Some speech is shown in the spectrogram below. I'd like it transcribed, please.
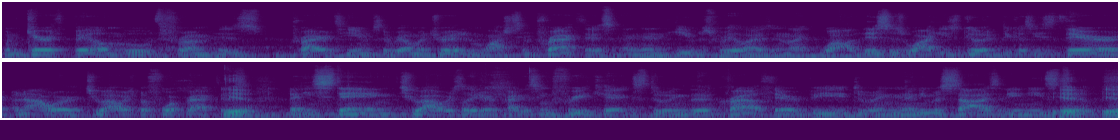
when Gareth Bale moved from his prior team to Real Madrid and watched him practice, and then he was realizing like, wow, this is why he's good because he's there an hour, two hours before practice. Yeah. Then he's staying two hours later practicing free kicks, doing the cryotherapy, doing any massage that he needs yeah, to. yeah.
